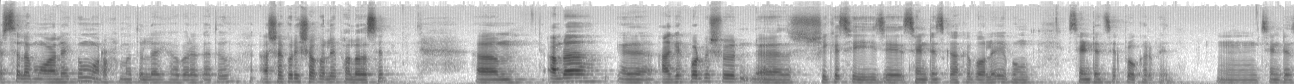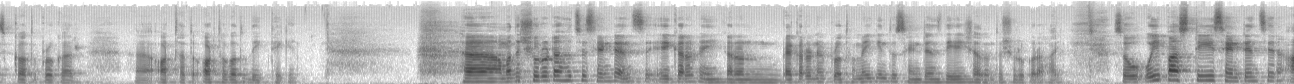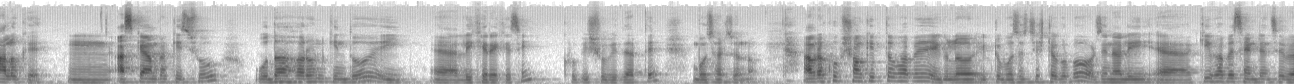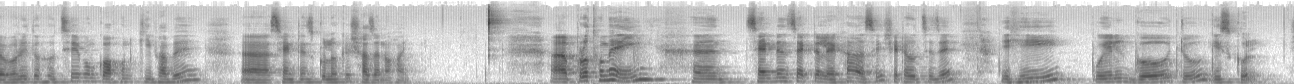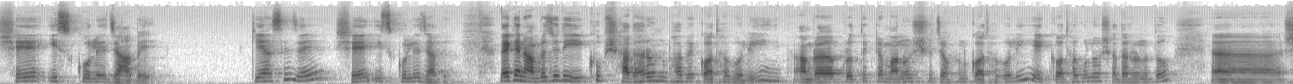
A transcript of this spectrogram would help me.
আসসালামু আলাইকুম রহমতুল্লাহ বারাকাতু আশা করি সকলে ভালো আছেন। আমরা আগের পর্বে শিখেছি যে সেন্টেন্স কাকে বলে এবং সেন্টেন্সের প্রকারভেদ। সেন্টেন্স কত প্রকার অর্থাৎ অর্থগত দিক থেকে। আমাদের শুরুটা হচ্ছে সেন্টেন্স এই কারণেই, কারণ ব্যাকরণের প্রথমেই কিন্তু সেন্টেন্স দিয়েই সাধারণত শুরু করা হয়। সো ওই পাঁচটি সেন্টেন্সের আলোকে আজকে আমরা কিছু উদাহরণ কিন্তু এই লিখে রেখেছি খুবই সুবিধার্থে বোঝার জন্য। আমরা খুব সংক্ষিপ্তভাবে এগুলো একটু বোঝার চেষ্টা করব। অরিজিনালি কীভাবে সেন্টেন্সে ব্যবহৃত হচ্ছে এবং কখন কীভাবে সেন্টেন্সগুলোকে সাজানো হয়। প্রথমেই সেন্টেন্সে একটা লেখা আছে, সেটা হচ্ছে যে he will go to school সে স্কুলে যাবে। কি আছে যে সে স্কুলে যাবে। দেখেন, আমরা যদি খুব সাধারণভাবে কথা বলি, আমরা প্রত্যেকটা মানুষ যখন কথা বলি, এই কথাগুলো সাধারণত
